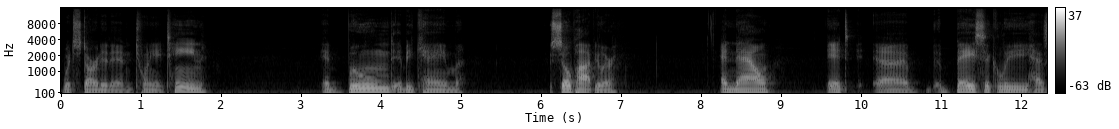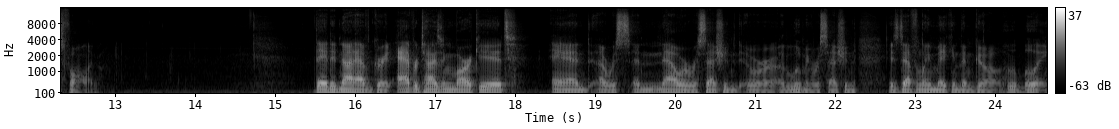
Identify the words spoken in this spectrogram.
which started in 2018. It boomed. It became so popular, and now it uh, basically has fallen. They did not have great advertising market, and a and now a recession or a looming recession is definitely making them go, oh boy.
